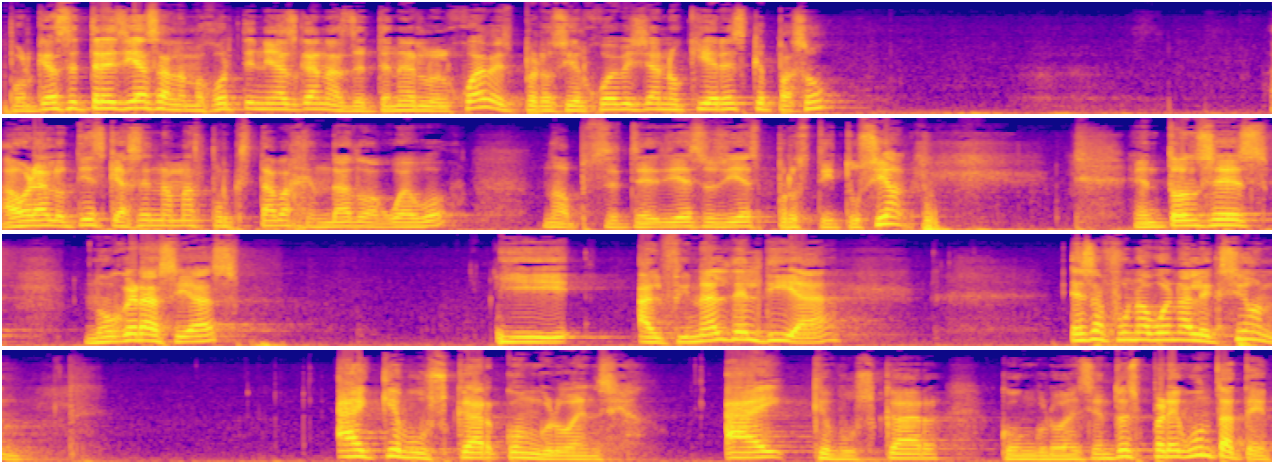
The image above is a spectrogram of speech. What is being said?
Porque hace tres días a lo mejor tenías ganas de tenerlo el jueves, pero si el jueves ya no quieres, ¿qué pasó? Ahora lo tienes que hacer nada más porque estaba agendado a huevo. No, pues esos días es prostitución. Entonces, no gracias. Y al final del día, esa fue una buena lección. Hay que buscar congruencia hay que buscar congruencia. Entonces pregúntate,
